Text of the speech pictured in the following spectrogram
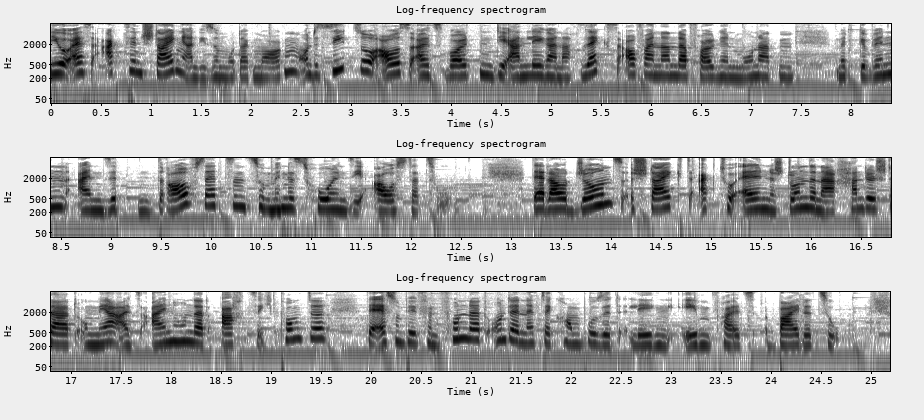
Die US-Aktien steigen an diesem Montagmorgen und es sieht so aus, als wollten die Anleger nach sechs aufeinanderfolgenden Monaten mit Gewinnen einen siebten draufsetzen, zumindest holen sie aus dazu. Der Dow Jones steigt aktuell eine Stunde nach Handelstart um mehr als 180 Punkte. Der S&P 500 und der Nasdaq Composite legen ebenfalls beide zu.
